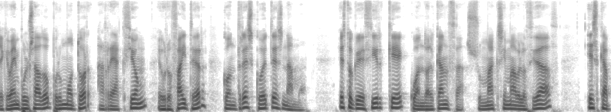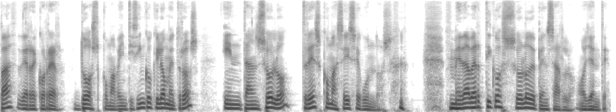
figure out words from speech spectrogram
ya que va impulsado por un motor a reacción Eurofighter con tres cohetes Namo. Esto quiere decir que cuando alcanza su máxima velocidad es capaz de recorrer 2,25 kilómetros en tan solo 3,6 segundos. Me da vértigo solo de pensarlo, oyente.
